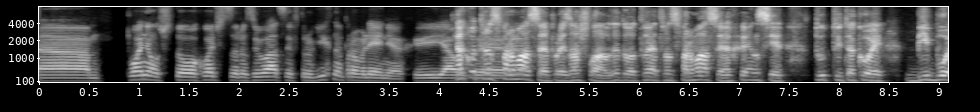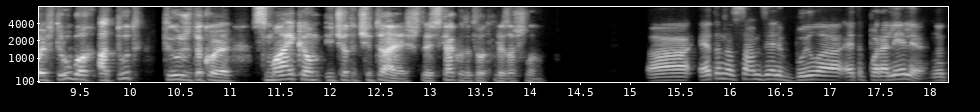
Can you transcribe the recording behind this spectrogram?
а, понял, что хочется развиваться и в других направлениях. И я Как вот уже- трансформация произошла? Вот это вот твоя трансформация, Хэнси. Тут ты такой бибой в трубах, а тут ты уже такой с майком и что-то читаешь. То есть как вот это вот произошло? А, это на самом деле было, это параллели. Ну,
